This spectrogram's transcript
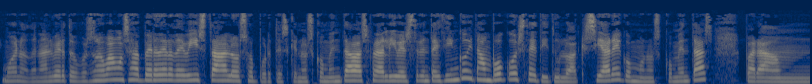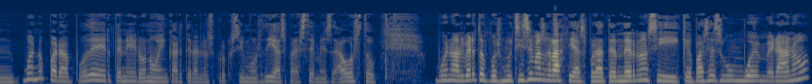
Bueno, don Alberto, pues no vamos a perder de vista los soportes que nos comentabas para el IBEX 35 y tampoco este título Axiare, como nos comentas, para mm, bueno, para poder tener o no en cartera en los próximos días para este mes de agosto. Bueno, Alberto, pues muchísimas gracias por atendernos y que pases un buen verano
